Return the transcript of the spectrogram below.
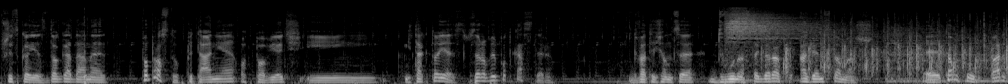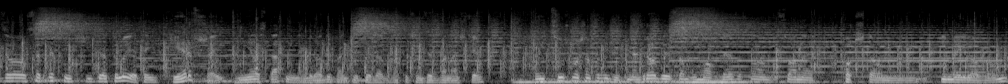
wszystko jest dogadane. Po prostu pytanie, odpowiedź i, i tak to jest. Wzorowy podcaster. 2012 roku, agent Tomasz. E, Tomku, bardzo serdecznie Ci gratuluję tej pierwszej, nie ostatniej nagrody w ankiecie za 2012. No i cóż można powiedzieć, nagrody są umowne, zostaną wysłane pocztą e-mailową.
